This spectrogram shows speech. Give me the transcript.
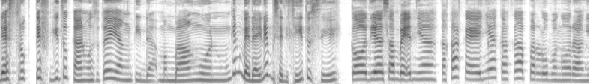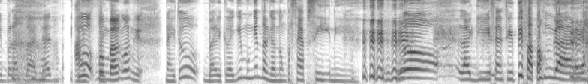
destruktif gitu kan maksudnya yang tidak membangun mungkin bedainnya bisa di situ sih Kalau dia sampeinnya, kakak kayaknya kakak perlu mengurangi berat badan. itu Asik. membangun gak? nah itu balik lagi mungkin tergantung persepsi nih lo lagi sensitif atau enggak ya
